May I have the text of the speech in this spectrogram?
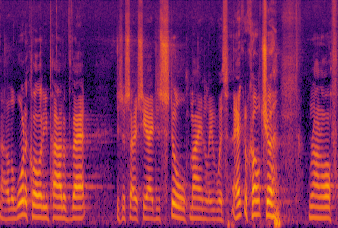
Uh, the water quality part of that is associated still mainly with agriculture runoff,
